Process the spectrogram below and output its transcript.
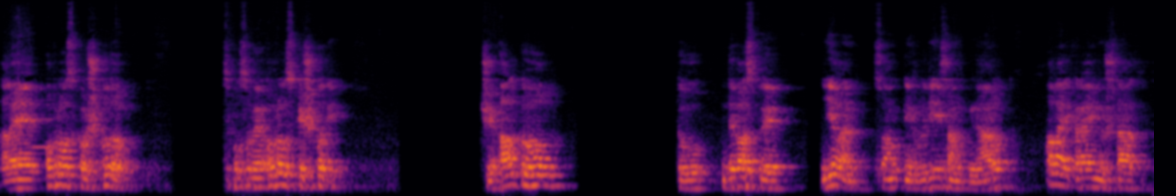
ale je obrovskou škodou. Spôsobuje obrovské škody. Čiže alkohol tu devastuje nielen samotných ľudí, samotný národ, ale aj krajinu, štát.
